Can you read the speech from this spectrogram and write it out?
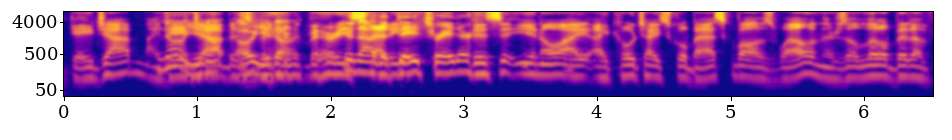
day job. My No, day you job is Oh, you very, don't. very You're not a day trader. this you know I, I coach high school basketball as well and there's a little bit of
